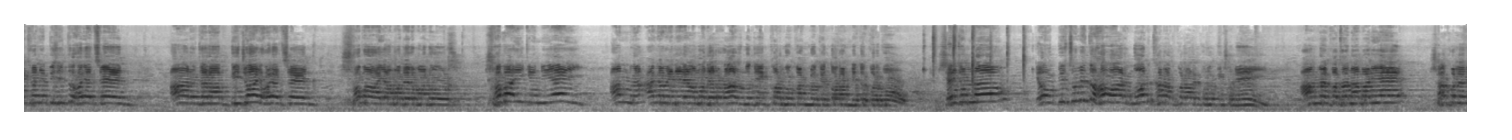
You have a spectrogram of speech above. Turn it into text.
এখানে বিজিত হয়েছেন আর যারা বিজয় হয়েছেন, সবাই আমাদের মানুষ। সবাইকে নিয়েই আমরা আগামী দিনে আমাদের রাজনৈতিক কর্মকাণ্ডকে ত্বরান্বিত করব। সেই জন্য কেউ বিচলিত হওয়ার, মন খারাপ করার কোনো কিছু নেই। আমরা কথা না বাড়িয়ে সকলের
